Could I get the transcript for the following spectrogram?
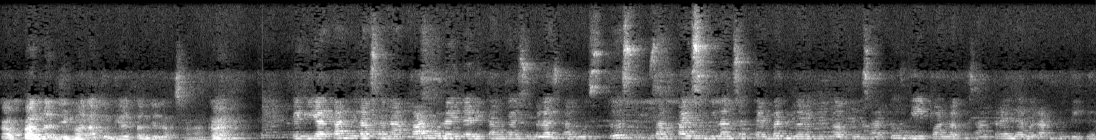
Kapan dan di mana kegiatan dilaksanakan? Kegiatan dilaksanakan mulai dari tanggal 11 Agustus sampai 9 September 2021 di Pondok Pesantren Darul Arqam 3.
